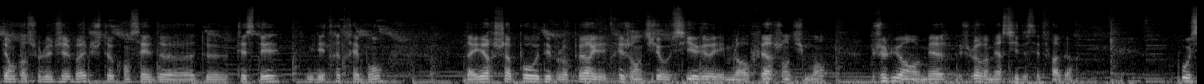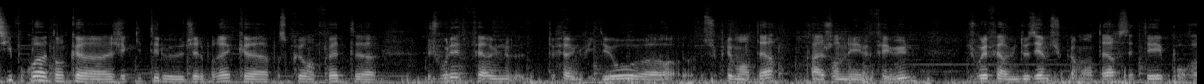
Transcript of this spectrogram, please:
tu es encore sur le jailbreak, je te conseille de, tester. Il est très très bon. D'ailleurs, chapeau au développeur, il est très gentil aussi il me l'a offert gentiment. Je lui je le remercie de cette faveur. Aussi, pourquoi donc euh, j'ai quitté le jailbreak euh, Parce que en fait, je voulais faire une, te faire une vidéo supplémentaire. Enfin, j'en ai fait une. Je voulais faire une deuxième supplémentaire. C'était pour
